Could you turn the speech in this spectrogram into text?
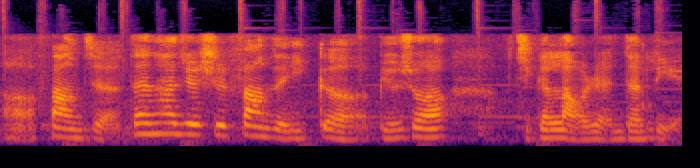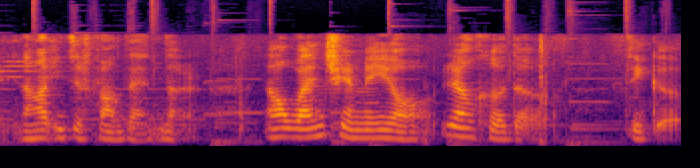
呃放着，但是他就是放着一个比如说几个老人的脸，然后一直放在那儿，然后完全没有任何的这个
